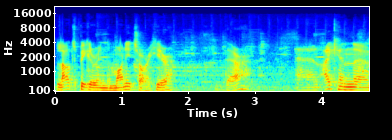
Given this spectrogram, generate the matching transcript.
loudspeaker in the monitor here, there, and I can. Um,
